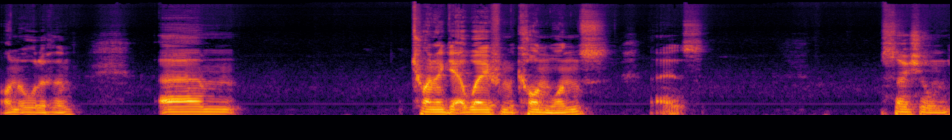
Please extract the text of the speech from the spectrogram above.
on all of them. Um, trying to get away from the con ones. As social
